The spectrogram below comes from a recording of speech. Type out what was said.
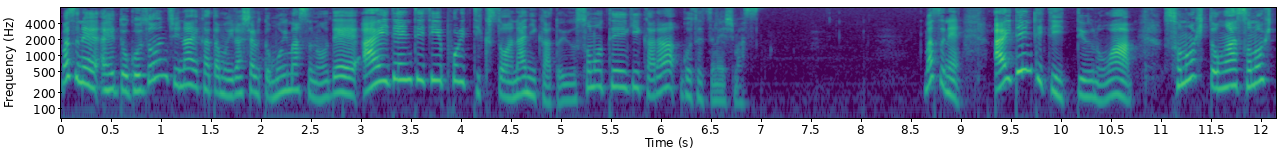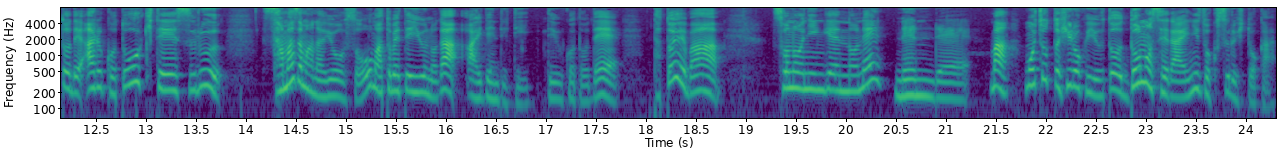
まずね、えーと、ご存じない方もいらっしゃると思いますのでアイデンティティ・ポリティクスとは何かというその定義からご説明します。まずねアイデンティティっていうのはその人がその人であることを規定するさまざまな要素をまとめて言うのがアイデンティティっていうことで例えばその人間のね年齢。まあもうちょっと広く言うとどの世代に属する人か。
